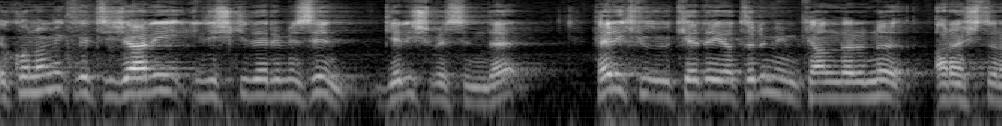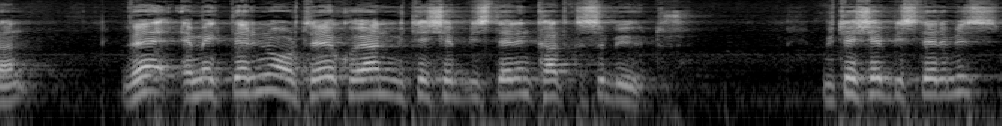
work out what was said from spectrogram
Ekonomik ve ticari ilişkilerimizin gelişmesinde her iki ülkede yatırım imkanlarını araştıran ve emeklerini ortaya koyan müteşebbislerin katkısı büyüktür. Müteşebbislerimiz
